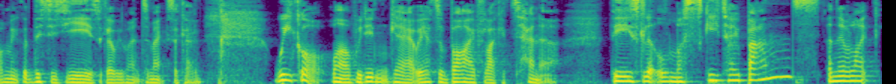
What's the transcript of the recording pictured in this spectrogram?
I mean, this is years ago we went to Mexico. We got, well, we didn't get, we had to buy for like a tenner, these little mosquito bands and they were like,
